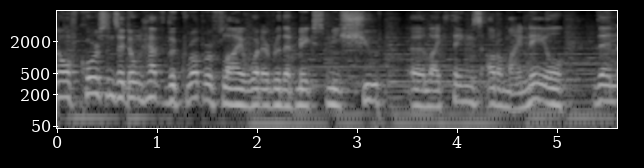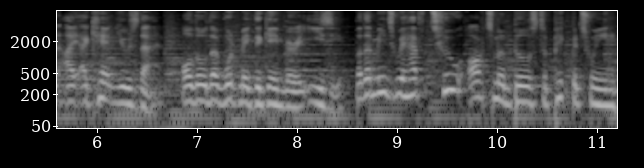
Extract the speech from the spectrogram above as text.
Now of course since I don't have the grubberfly or whatever that makes me shoot uh, like things out of my nail, then I, I can't use that. Although that would make the game very easy. But that means we have two optimal builds to pick between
